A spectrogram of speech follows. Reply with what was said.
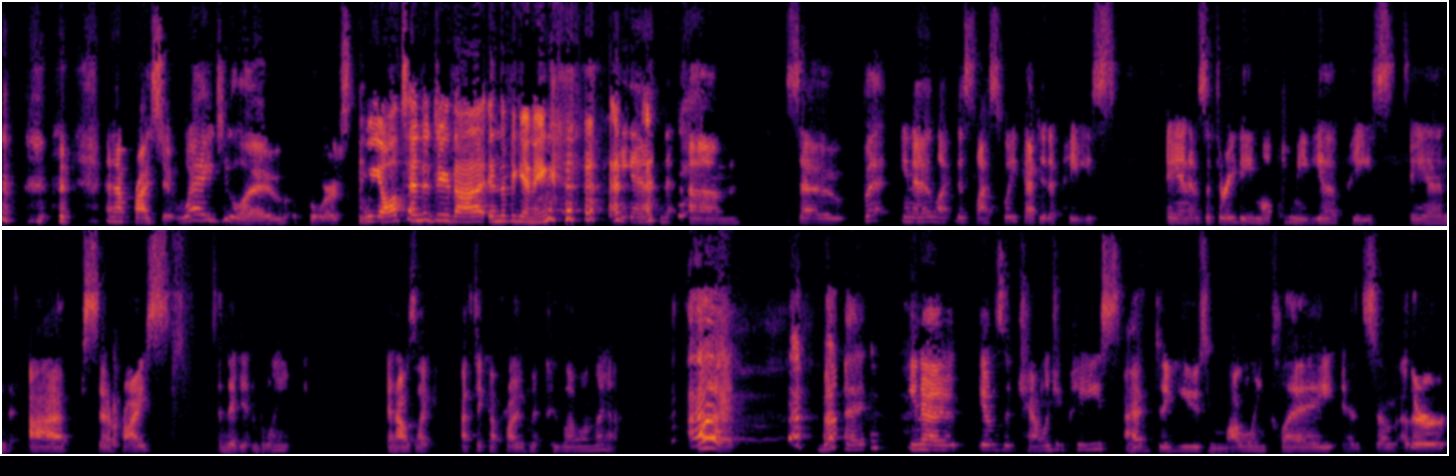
and I priced it way too low, of course. We all tend to do that in the beginning. and um, so, but you know, like this last week, I did a piece and it was a 3D multimedia piece, and I set a price and they didn't blink. And I was like, I think I probably went too low on that. But but you know, it was a challenging piece. I had to use modeling clay and some other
